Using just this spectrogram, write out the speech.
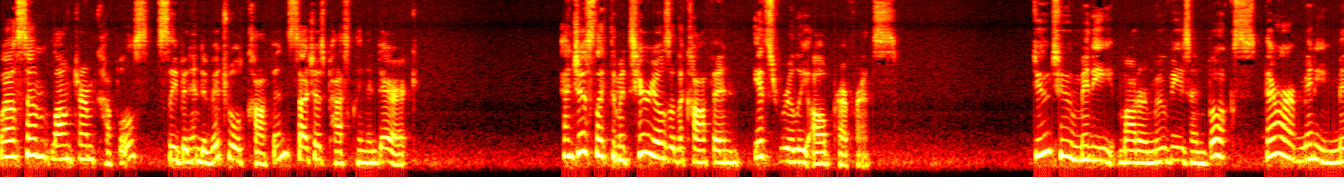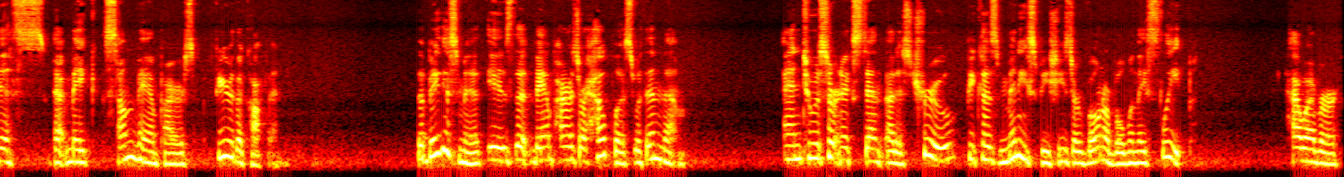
while some long term couples sleep in individual coffins, such as Pascaline and Derek. And just like the materials of the coffin, it's really all preference. Due to many modern movies and books, there are many myths that make some vampires fear the coffin. The biggest myth is that vampires are helpless within them. And to a certain extent, that is true because many species are vulnerable when they sleep. However,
